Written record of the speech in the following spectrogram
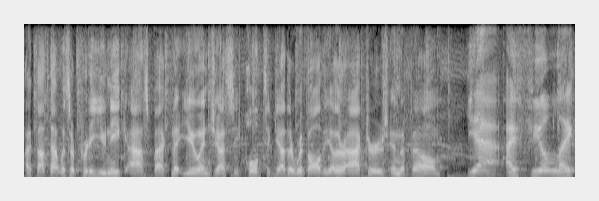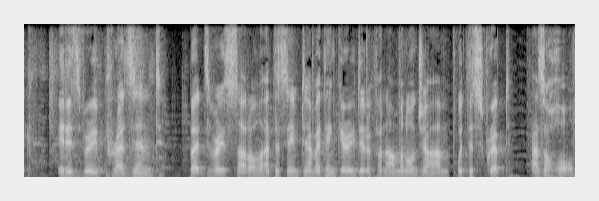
I thought that was a pretty unique aspect that you and Jesse pulled together with all the other actors in the film. Yeah, I feel like it is very present, but it's very subtle at the same time. I think Gary did a phenomenal job with the script as a whole.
